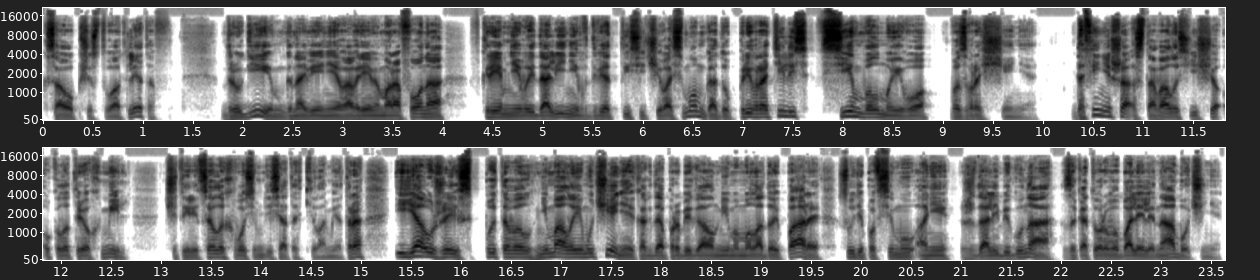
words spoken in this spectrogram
к сообществу атлетов, другие мгновения во время марафона в Кремниевой долине в 2008 году превратились в символ моего возвращения. До финиша оставалось еще около трех миль, 4,8 километра, и я уже испытывал немалые мучения, когда пробегал мимо молодой пары, судя по всему, они ждали бегуна, за которого болели на обочине.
